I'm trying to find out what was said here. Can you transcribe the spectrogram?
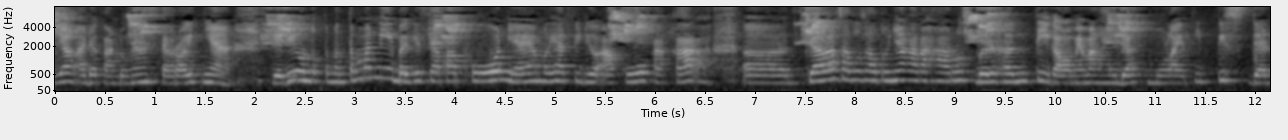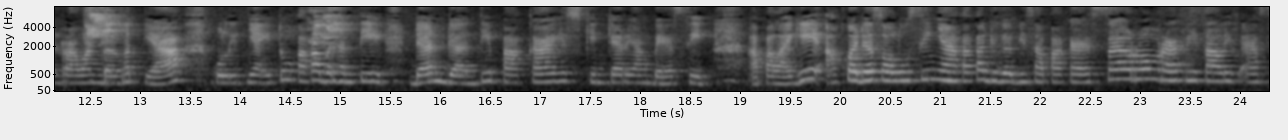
yang ada kandungan steroidnya. Jadi untuk teman-teman nih bagi siapa pun ya yang melihat video aku, kakak uh, jalan satu-satunya kakak harus berhenti kalau memang udah mulai tipis dan rawan banget ya kulitnya itu kakak berhenti dan ganti pakai skincare yang basic apalagi aku ada solusinya kakak juga bisa pakai serum revitalift essence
